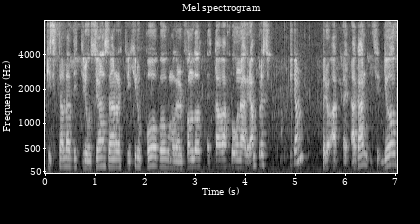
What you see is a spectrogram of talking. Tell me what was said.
Quizás las distribuciones se van a restringir un poco, como que en el fondo está bajo una gran presión. Pero acá, yo,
